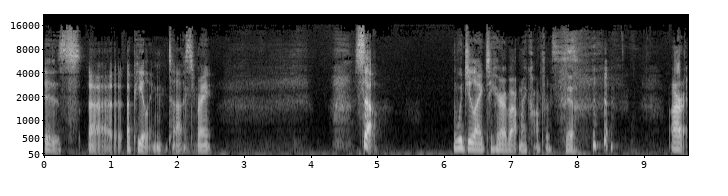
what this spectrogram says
is uh, appealing to us, right? So, would you like to hear about my conference? Yeah. All right.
